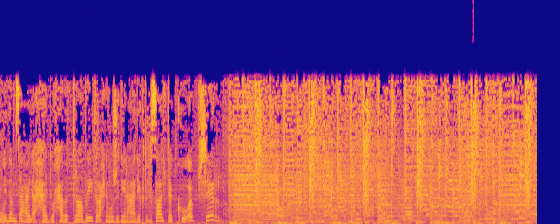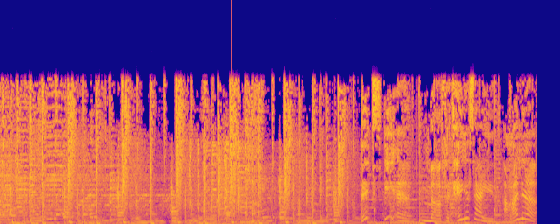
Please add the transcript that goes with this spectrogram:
وإذا مزعل أحد وحابب تراضيه ترى إحنا موجودين عادي اكتب رسالتك وأبشر. مع فتحية سعيد على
